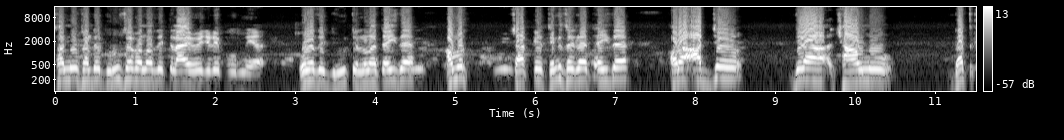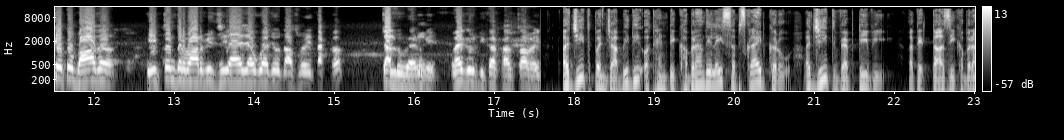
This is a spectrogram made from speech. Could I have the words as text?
ਸਾਨੂੰ ਸਾਡੇ ਗੁਰੂ ਸਾਹਿਬਾਨਾਂ ਦੇ ਚਲਾਏ ਹੋਏ ਜਿਹੜੇ ਪੂਰਨੇ ਆ, ਉਹਨਾਂ ਤੇ ਜ਼ਰੂਰ ਚੱਲਣਾ ਚਾਹੀਦਾ ਹੈ। ਅੰਮ੍ਰਿਤ ਛਕ ਕੇ ਸਿੰਘ ਸਜਣਾ ਚਾਹੀਦਾ ਔਰ ਅੱਜ ਜਿਹੜਾ ਸ਼ਾਮ ਨੂੰ ਗੱਤਕੇ ਤੋਂ ਬਾਅਦ ਕੀਰਤਨ ਦਰਬਾਰ ਵੀ ਸਜਾਇਆ ਜਾਊਗਾ, ਜੋ 10 ਵਜੇ ਤੱਕ ਚਾਲੂ ਰਹਿਣਗੇ। ਵਾਹਿਗੁਰੂ ਜੀ ਕਾ ਖਾਲਸਾ, ਵਾਹਿਗੁਰੂ ਅਜੀਤ ਪੰਜਾਬੀ ਦੀ ਆਥੈਂਟਿਕ ਖਬਰਾਂ ਦੇ ਲਈ ਸਬਸਕ੍ਰਾਈਬ ਕਰੋ ਅਜੀਤ ਵੈਬ ਟੀਵੀ ਅਤੇ ਤਾਜ਼ੀ ਖਬਰਾਂ ਦੀ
